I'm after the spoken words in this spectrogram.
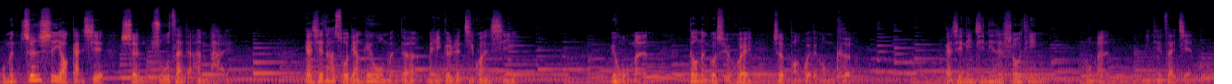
我们真是要感谢神主宰的安排，感谢他所量给我们的每一个人际关系，愿我们都能够学会。这宝贵的功课，感谢您今天的收听，我们明天再见。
